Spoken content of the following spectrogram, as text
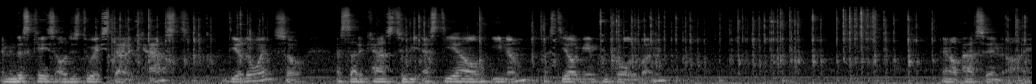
And in this case, I'll just do a static cast the other way, so a static cast to the SDL enum, SDL game controller button, and I'll pass in i.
